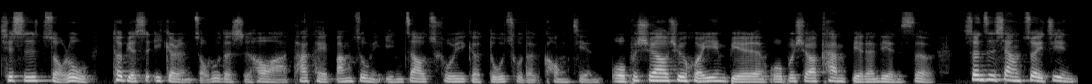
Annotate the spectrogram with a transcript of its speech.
其实走路，特别是一个人走路的时候啊，它可以帮助你营造出一个独处的空间。我不需要去回应别人，我不需要看别人脸色，甚至像最近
